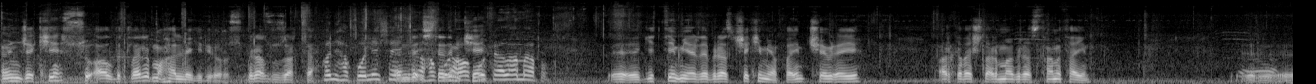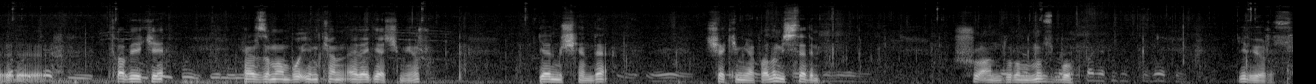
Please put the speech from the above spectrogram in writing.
önceki su aldıkları mahalle gidiyoruz. Biraz uzakta. Hakuonesha Ben de istedim ki-? Eee, gittiğim yerde biraz çekim yapayım. Çevreyi arkadaşlarıma biraz tanıtayım. Eee, tabii ki her zaman bu imkan ele geçmiyor. Gelmişken de çekim yapalım istedim. Şu an durumumuz bu. Gidiyoruz.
